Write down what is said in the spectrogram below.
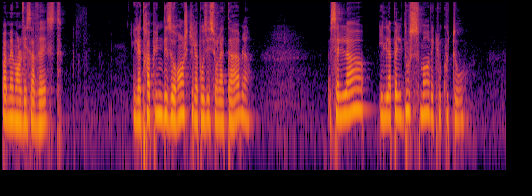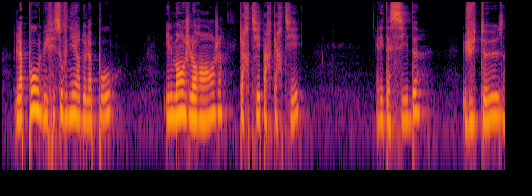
pas même enlevé sa veste. Il attrape une des oranges qu'il a posées sur la table. Celle-là, il l'appelle doucement avec le couteau. La peau lui fait souvenir de la peau. Il mange l'orange, quartier par quartier. Elle est acide, juteuse,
